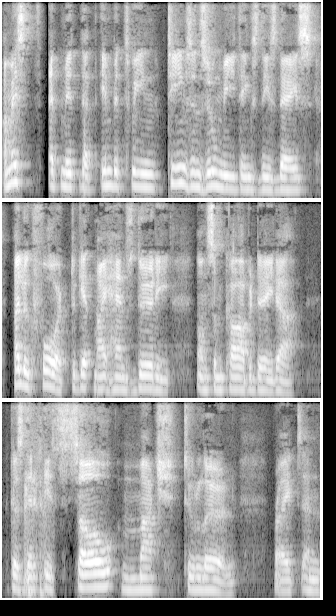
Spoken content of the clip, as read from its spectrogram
I must admit that in between Teams and Zoom meetings these days, I look forward to get my hands dirty on some carbon data because there is so much to learn, right? And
